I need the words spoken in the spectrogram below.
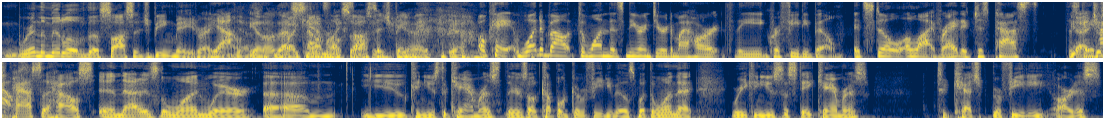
we're in the middle of the sausage being made right Yeah. now. Yes. You know By that's sounds like sausage, sausage, being yeah. made. Okay, what about the one that's near and dear to my heart, the graffiti bill? It's still alive, right? It just passed the yeah, it just house. passed the House, and that is the one where um, you can use the cameras. There's a couple of graffiti bills, but the one that where you can use the state cameras to catch graffiti artists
